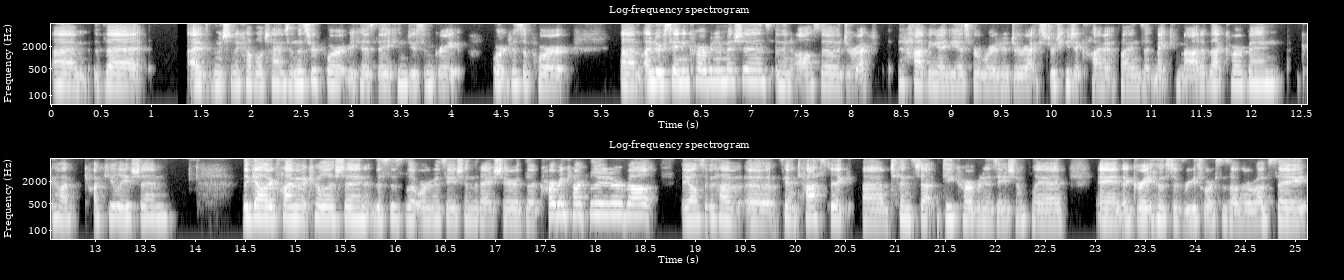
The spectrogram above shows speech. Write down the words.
um, that I've mentioned a couple of times in this report because they can do some great work to support um, understanding carbon emissions and then also direct having ideas for where to direct strategic climate funds that might come out of that carbon calculation the Gallery Climate Coalition, this is the organization that I shared the carbon calculator about. They also have a fantastic 10-step um, decarbonization plan and a great host of resources on their website.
